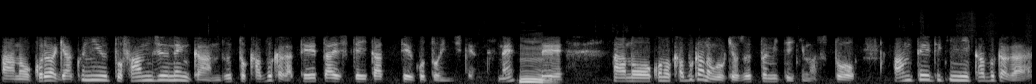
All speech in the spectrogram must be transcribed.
あのこれは逆に言うと、30年間ずっと株価が停滞していたっていうことを意味してるんですね。うん、であのこの株価の動きをずっと見ていきますと、安定的に株価が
